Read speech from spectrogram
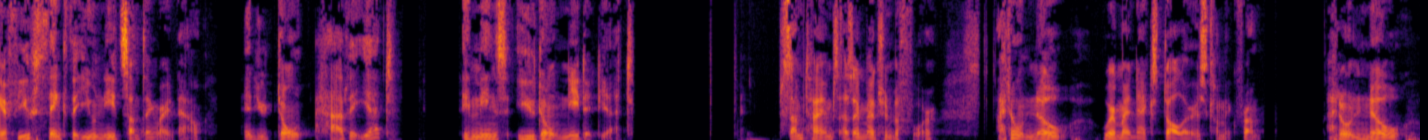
if you think that you need something right now and you don't have it yet, it means you don't need it yet. Sometimes, as I mentioned before, I don't know where my next dollar is coming from. I don't know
